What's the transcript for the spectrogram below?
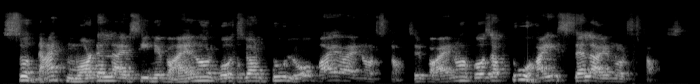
So that model I've seen, if iron ore goes down too low, buy iron ore stocks. If iron ore goes up too high, sell iron ore stocks.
